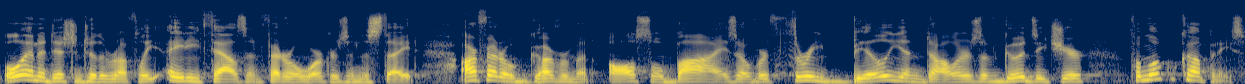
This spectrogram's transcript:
Well, in addition to the roughly 80,000 federal workers in the state, our federal government also buys over $3 billion of goods each year from local companies.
